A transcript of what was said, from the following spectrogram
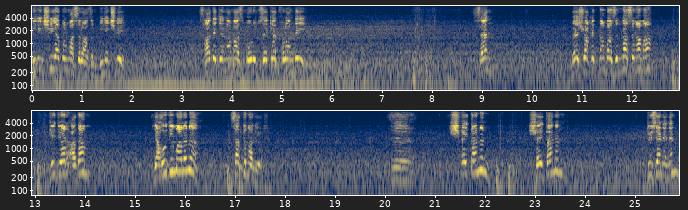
bilinçli yapılması lazım. Bilinçli. Sadece namaz, oruç, zekat falan değil. Sen beş vakit namazındasın ama gidiyor adam Yahudi malını satın alıyor. Ee, şeytanın şeytanın düzeninin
